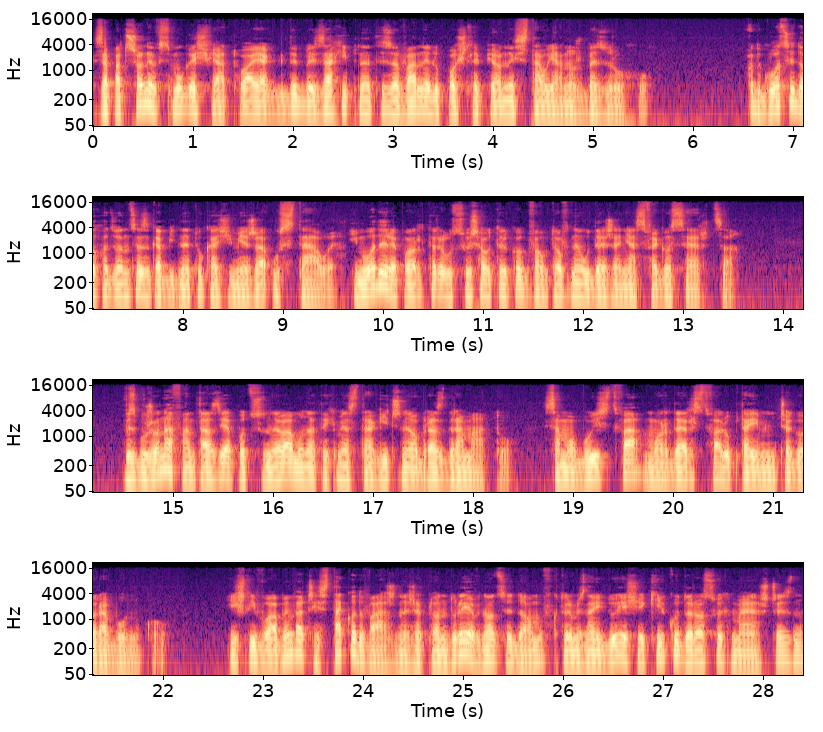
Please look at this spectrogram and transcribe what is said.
Zapatrzony w smugę światła, jak gdyby zahipnotyzowany lub oślepiony, stał Janusz bez ruchu. Odgłosy dochodzące z gabinetu Kazimierza ustały i młody reporter usłyszał tylko gwałtowne uderzenia swego serca. Wzburzona fantazja podsunęła mu natychmiast tragiczny obraz dramatu samobójstwa, morderstwa lub tajemniczego rabunku. Jeśli włamywacz jest tak odważny, że plądruje w nocy dom, w którym znajduje się kilku dorosłych mężczyzn,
